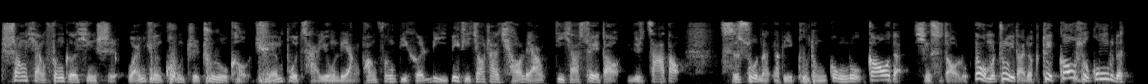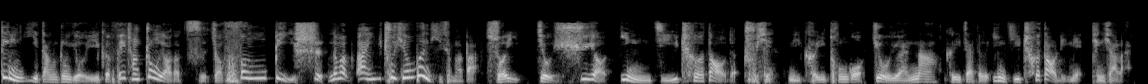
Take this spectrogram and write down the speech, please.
双向分隔行驶，完全控制出入口，全部采用两旁封闭和立立体交叉桥梁、地下隧道与匝道，时速呢要比普通公路高的行驶道路。那我们注意到，就对高速公路的定义当中有一个非常重要的词，叫封闭式。那么万一出现问题怎么办？所以就需要应急车道的出现。你可以通过救援呐，可以在这个应急车道里面停下来。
